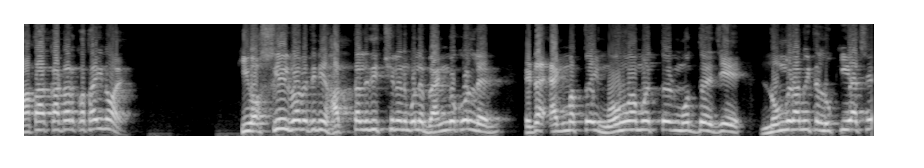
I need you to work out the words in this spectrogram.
মাথা কাটার কথাই নয়, কি অশ্লীল ভাবে তিনি হাততালি দিচ্ছিলেন বলে ব্যঙ্গ করলেন সেটা একমাত্র এই মহুয়া মৈত্রের মধ্যে যে নোংরামিটা লুকিয়ে আছে,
